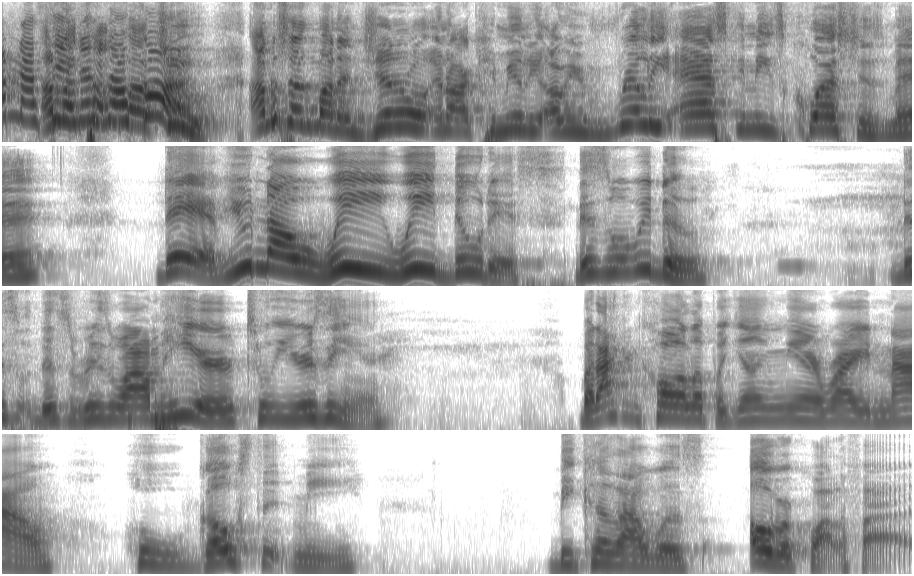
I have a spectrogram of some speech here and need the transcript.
I'm not saying talking there's no about fault. you. I'm just talking about in general in our community. Are we really asking these questions, man? Dev, you know we we do this. This is what we do. This this is the reason why I'm here two years in. But I can call up a young man right now who ghosted me because I was overqualified.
